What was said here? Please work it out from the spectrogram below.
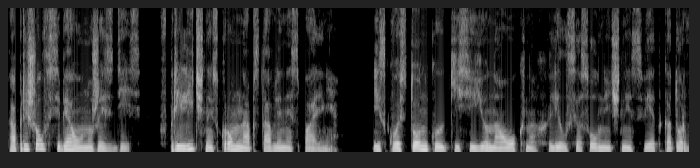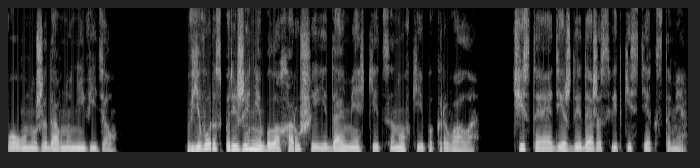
А пришел в себя он уже здесь, в приличной, скромно обставленной спальне. И сквозь тонкую кисию на окнах лился солнечный свет, которого он уже давно не видел. В его распоряжении была хорошая еда, мягкие циновки и покрывала, чистая одежда и даже свитки с текстами.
